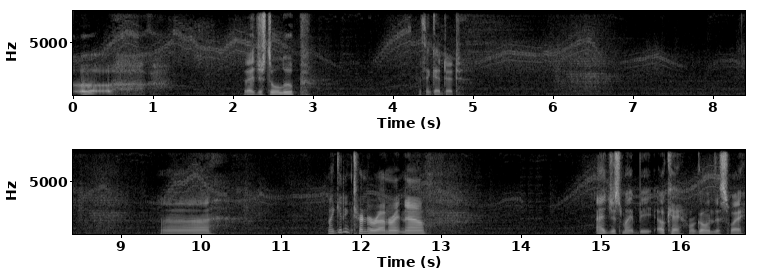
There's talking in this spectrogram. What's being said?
Ugh. Did I just do a loop? I think I did. Uh, am I getting turned around right now? I just might be. Okay, we're going this way.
